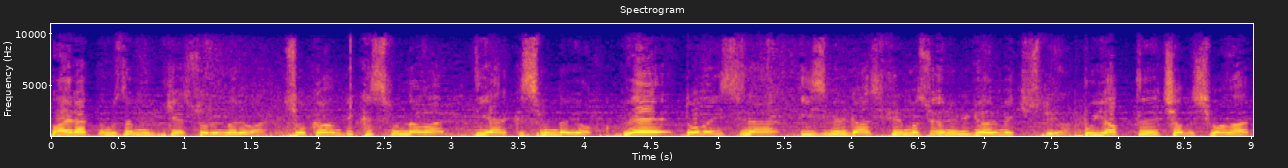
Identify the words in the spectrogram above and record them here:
Bayraklımızda mülkiyet sorunları var. Sokağın bir kısmında var, diğer kısmında yok. Ve dolayısıyla İzmir Gaz firması önünü görmek istiyor. Bu yaptığı çalışmalar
